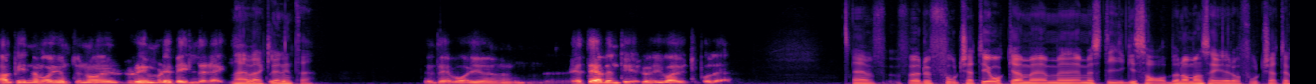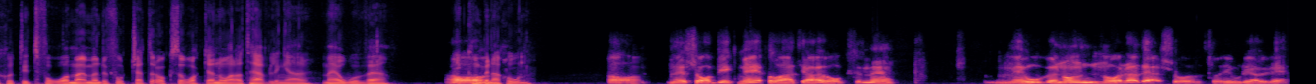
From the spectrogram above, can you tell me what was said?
alpinen var ju inte någon rymlig bil direkt. Nej, verkligen inte. Det var ju ett äventyr vi var ute på det. Eh, för du fortsätter ju åka med, med, med Stig i Saben om man säger då fortsätter 72 men, men du fortsätter också åka några tävlingar med Ove ja. i kombination. Ja, när Saab gick med på att jag åkte med, med Ove någon, några där så, så gjorde jag ju det.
